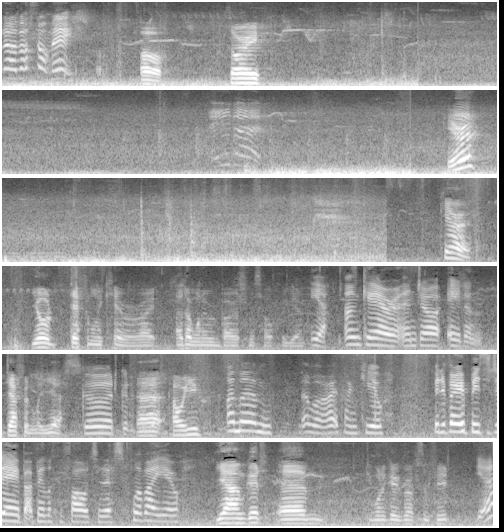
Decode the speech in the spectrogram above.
No, that's not me. Oh, sorry. Aiden. Keira? Keira, you're definitely Keira, right? I don't want to embarrass myself again. Yeah, I'm Keira and you're Aiden. Definitely, yes. Good, good, good. Uh, how are you? I'm um, I'm alright, thank you. Been a very busy day, but I've been looking forward to this. What about you? Yeah, I'm good. Um, do you want to go grab some food? Yeah,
